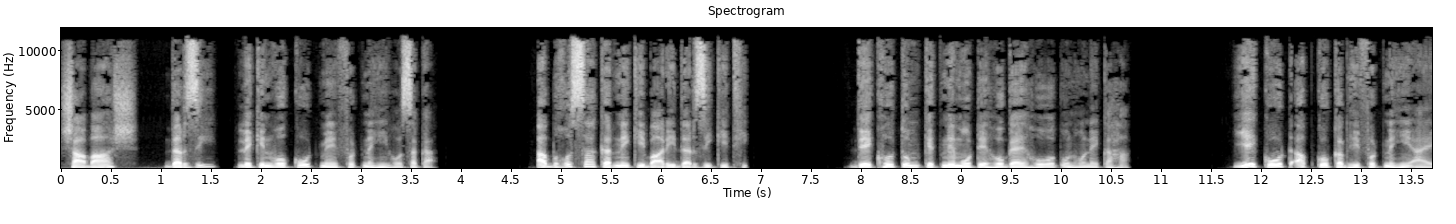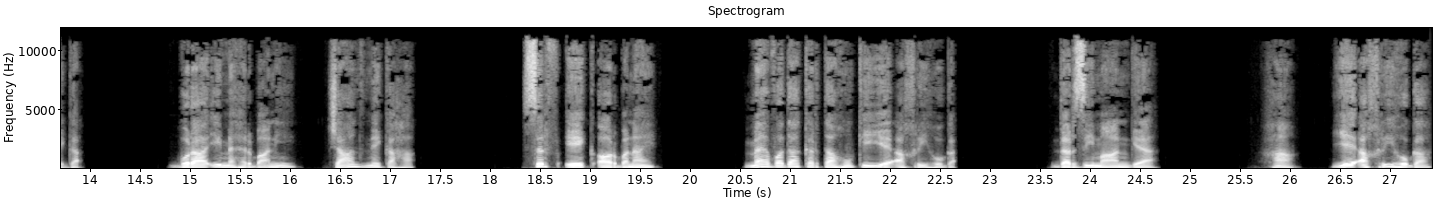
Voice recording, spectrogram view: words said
شاباش، درزی، لیکن وہ کوٹ میں فٹ نہیں ہو سکا۔ اب غصہ کرنے کی باری درزی کی تھی۔ دیکھو تم کتنے موٹے ہو گئے ہو انہوں نے کہا۔ یہ کوٹ اب کو کبھی فٹ نہیں آئے گا۔ برائی مہربانی، چاند نے کہا۔ صرف ایک اور بنائے میں ودا کرتا ہوں کہ یہ آخری ہوگا۔ درزی مان گیا۔ ہاں یہ آخری ہوگا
